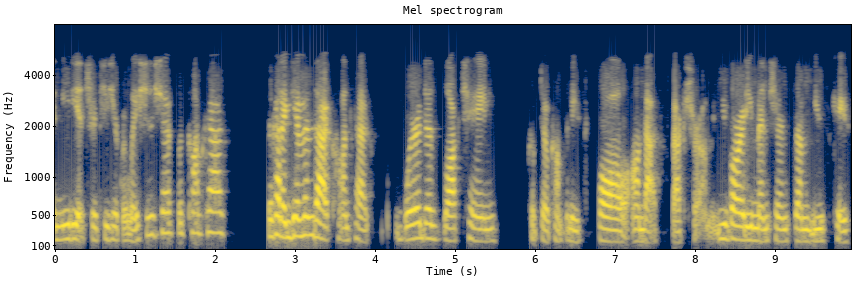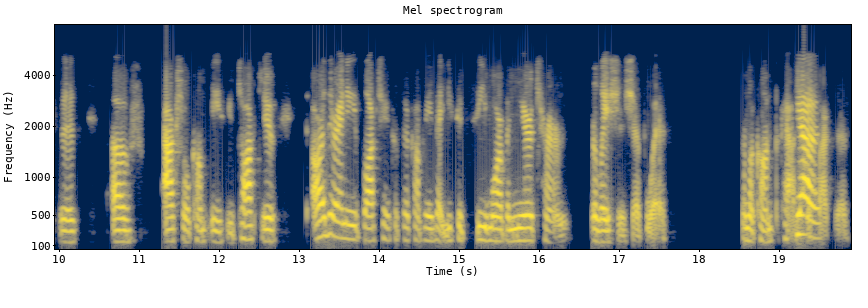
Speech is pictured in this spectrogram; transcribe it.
immediate strategic relationship with Comcast. So, kind of given that context, where does blockchain crypto companies fall on that spectrum? You've already mentioned some use cases of actual companies you've talked to. Are there any blockchain crypto companies that you could see more of a near term relationship with from a Comcast yeah. perspective?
